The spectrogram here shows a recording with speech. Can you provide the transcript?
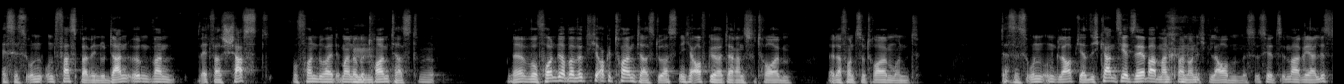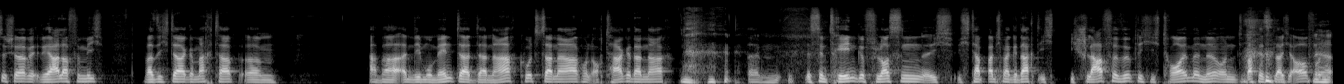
es ist un unfassbar, wenn du dann irgendwann etwas schaffst, wovon du halt immer nur mhm. geträumt hast. Ja. Ne, wovon du aber wirklich auch geträumt hast. Du hast nicht aufgehört, daran zu träumen, äh, davon zu träumen und das ist un unglaublich. Also ich kann es jetzt selber manchmal noch nicht glauben. Es ist jetzt immer realistischer, realer für mich, was ich da gemacht habe. Ähm, aber an dem Moment da, danach, kurz danach und auch Tage danach, ähm, es sind Tränen geflossen. Ich, ich habe manchmal gedacht, ich, ich schlafe wirklich, ich träume, ne, und wache jetzt gleich auf ja. und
